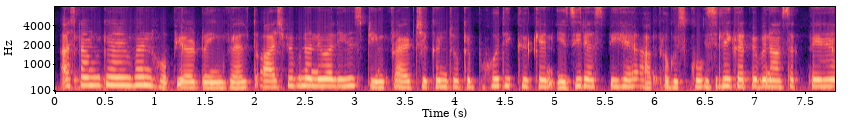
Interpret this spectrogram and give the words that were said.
अस्सलाम वालेकुम hope you are doing well तो आज मैं बनाने वाली हूँ स्टीम फ्राइड चिकन जो कि बहुत ही क्विक एंड इजी रेसिपी है। आप लोग इसको इजीली घर पे बना सकते हैं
